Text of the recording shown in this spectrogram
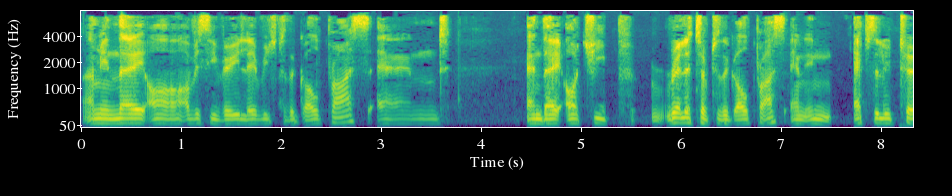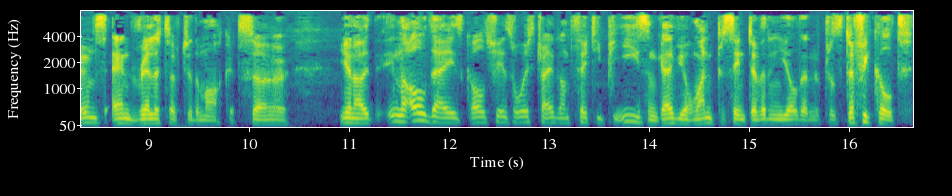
I mean, they are obviously very leveraged to the gold price, and and they are cheap relative to the gold price, and in absolute terms, and relative to the market. So you know, in the old days, gold shares always traded on 30 PEs and gave you a 1% dividend yield, and it was difficult.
